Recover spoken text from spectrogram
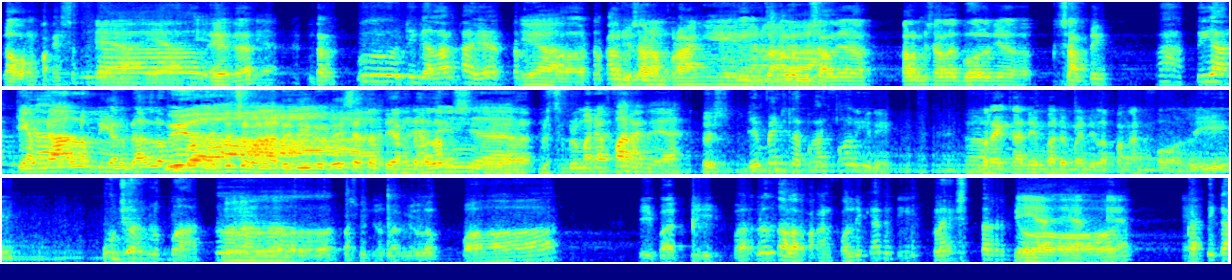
gawang pakai sendal Iya, iya, ya kan? iya. ntar uh, tiga langkah ya. Ntar, Iya. uh, ntar kalau misalnya kurang-kurangin Hmm, ntar kalau misalnya kalau misalnya golnya ke samping ah tiang Tiang dalam. tiang dalam Iya. Wah, itu cuma ada di Indonesia tuh tiang dalam Indonesia. ya. Belum- sebelum ada VAR itu ya terus dia main di lapangan volley nih mereka nih pada main di lapangan volley hujan lebat Ah. pas hujan lagi lebat tiba-tiba lu tau lapangan volley kan di plester Jon Iya, iya, iya. Ketika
